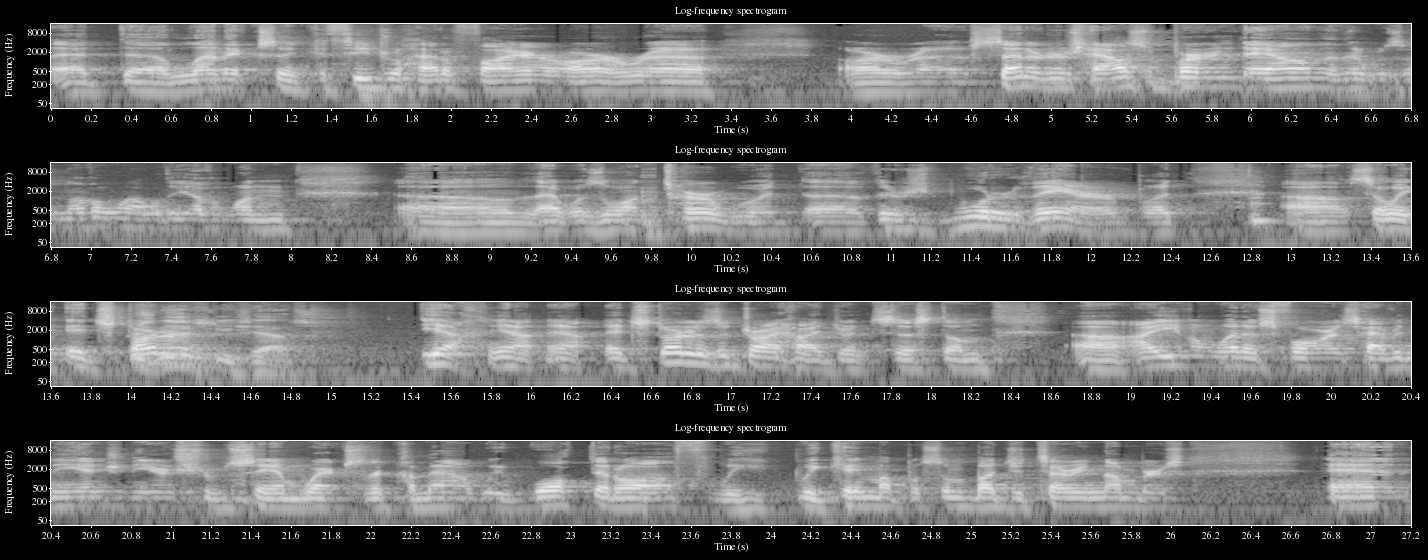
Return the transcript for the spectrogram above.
at uh, Lenox and Cathedral had a fire. Our uh, our uh, senator's house burned down, and there was another one, well, the other one uh, that was on Terwood. Uh, There's water there, but, uh, so it it started. House. Yeah, yeah, yeah. It started as a dry hydrant system. Uh, I even went as far as having the engineers from Sam Wexler come out. We walked it off. We, we came up with some budgetary numbers. And,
